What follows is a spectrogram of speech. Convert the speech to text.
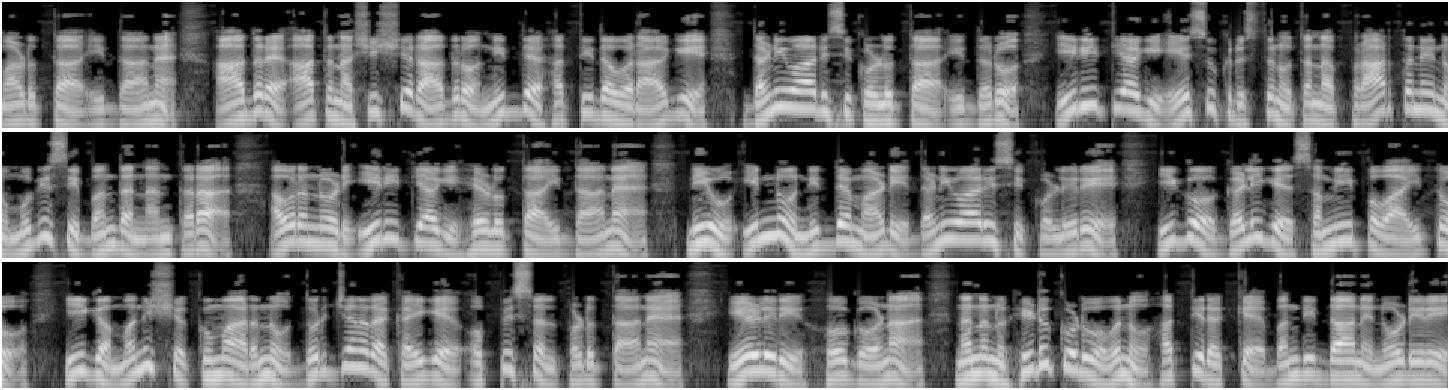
ಮಾಡುತ್ತಾ ಇದ್ದಾನೆ. ಆದರೆ ಆತನ ಶಿಷ್ಯರಾದರೂ ನಿದ್ದೆ ಹತ್ತಿದವರಾಗಿ ದಣಿವಾರಿಸಿಕೊಳ್ಳುತ್ತಾ ಇದ್ದರು. ಈ ರೀತಿಯಾಗಿ ಯೇಸು ಕ್ರಿಸ್ತನು ತನ್ನ ಪ್ರಾರ್ಥನೆಯನ್ನು ಮುಗಿಸಿ ಬಂದ ನಂತರ ಅವರನ್ನು ನೋಡಿ ಈ ರೀತಿಯಾಗಿ ಹೇಳುತ್ತಾ ಇದ್ದಾನೆ, ನೀವು ಇನ್ನೂ ನಿದ್ದೆ ಮಾಡಿ ದಣಿವಾರಿಸಿಕೊಳ್ಳಿರಿ. ಈಗೋ ಗಳಿಗೆ ಸಮೀಪವಾಯಿತು. ಈಗ ಮನುಷ್ಯ ಕುಮಾರನು ದುರ್ಜನರ ಕೈಗೆ ಒಪ್ಪಿಸಲ್ಪಡುತ್ತಾನೆ. ಏಳಿರಿ, ಹೋಗೋಣ. ನನ್ನನ್ನು ಹಿಡುಕೊಡುವವನು ಹತ್ತಿರಕ್ಕೆ ಬಂದಿದ್ದಾನೆ ನೋಡಿರಿ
